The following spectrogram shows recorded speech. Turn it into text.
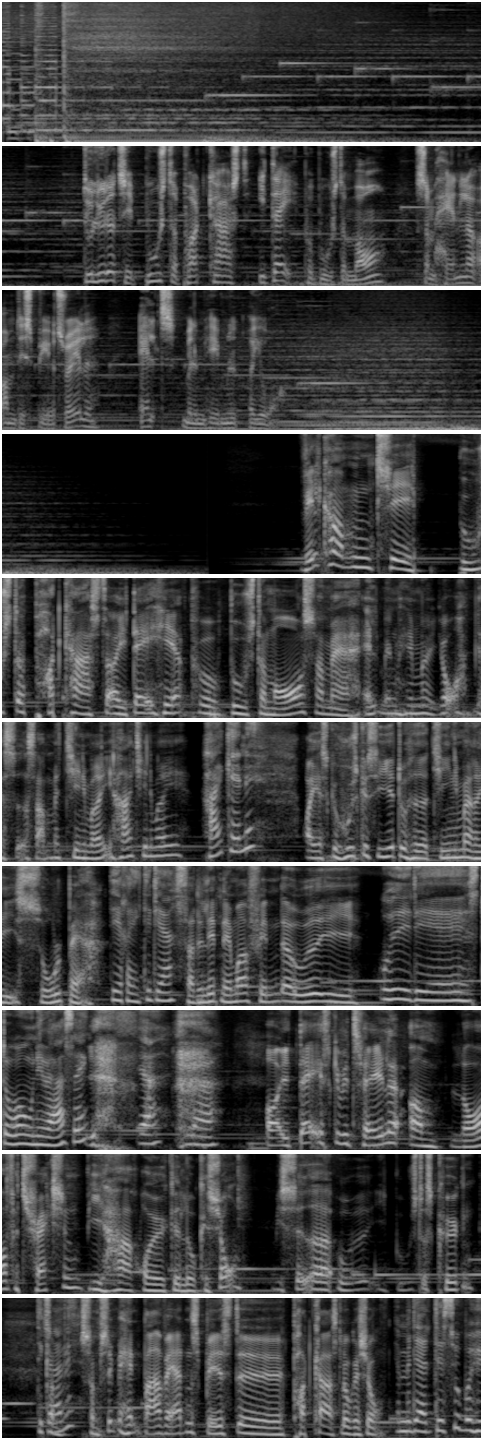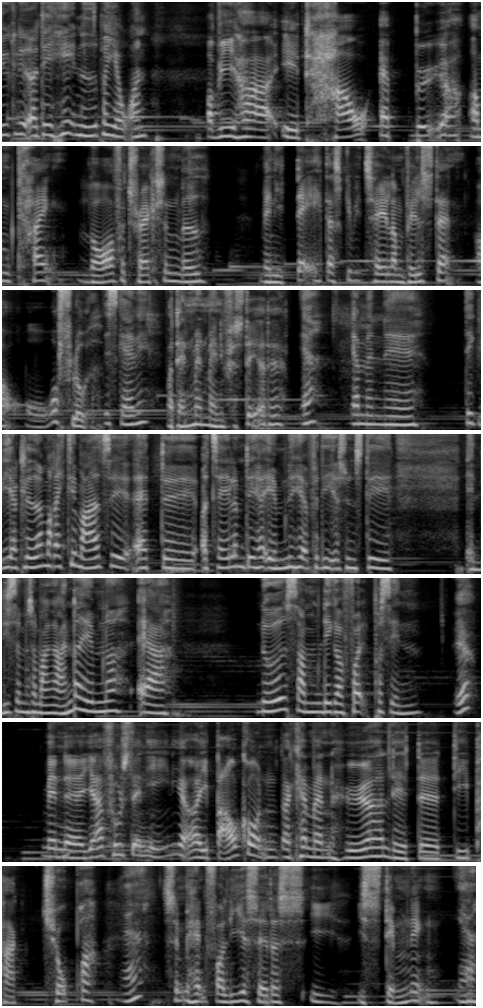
Du lytter til Booster Podcast i dag på Booster More, som handler om det spirituelle, alt mellem himmel og jord. Velkommen til Booster Podcast, og i dag her på Booster More, som er alt mellem himmel og jord. Jeg sidder sammen med Jeannie Marie. Hej Jeannie Marie. Hej Kenny. Og jeg skal huske at sige, at du hedder Jeannie Marie Solberg. Det er rigtigt, ja. Så er det lidt nemmere at finde dig ude i... Ude i det øh, store univers, ikke? Ja. Ja, ja. Og i dag skal vi tale om Law of Attraction. Vi har rykket lokation. Vi sidder ude i Boosters køkken. Det gør som, vi. Som simpelthen bare er verdens bedste podcast-lokation. Jamen, det er, det er super hyggeligt, og det er helt nede på jorden. Og vi har et hav af bøger omkring Law of Attraction med. Men i dag, der skal vi tale om velstand og overflod. Det skal vi. Hvordan man manifesterer det. Ja, jamen, øh, det, jeg glæder mig rigtig meget til at, øh, at tale om det her emne her, fordi jeg synes, det, ligesom så mange andre emner, er noget, som ligger folk på sinden. Ja, men øh, jeg er fuldstændig enig, og i baggrunden, der kan man høre lidt øh, Deepak Chopra, Ja, simpelthen for lige at sætte os i, i stemningen. ja.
